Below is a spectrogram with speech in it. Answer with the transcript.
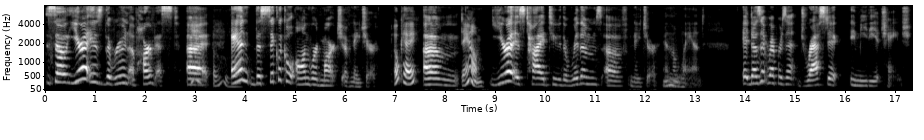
So Jera is the rune of harvest, uh, and the cyclical onward march of nature. Okay. Um. Damn. Jera is tied to the rhythms of nature and mm. the land. It doesn't represent drastic, immediate change.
